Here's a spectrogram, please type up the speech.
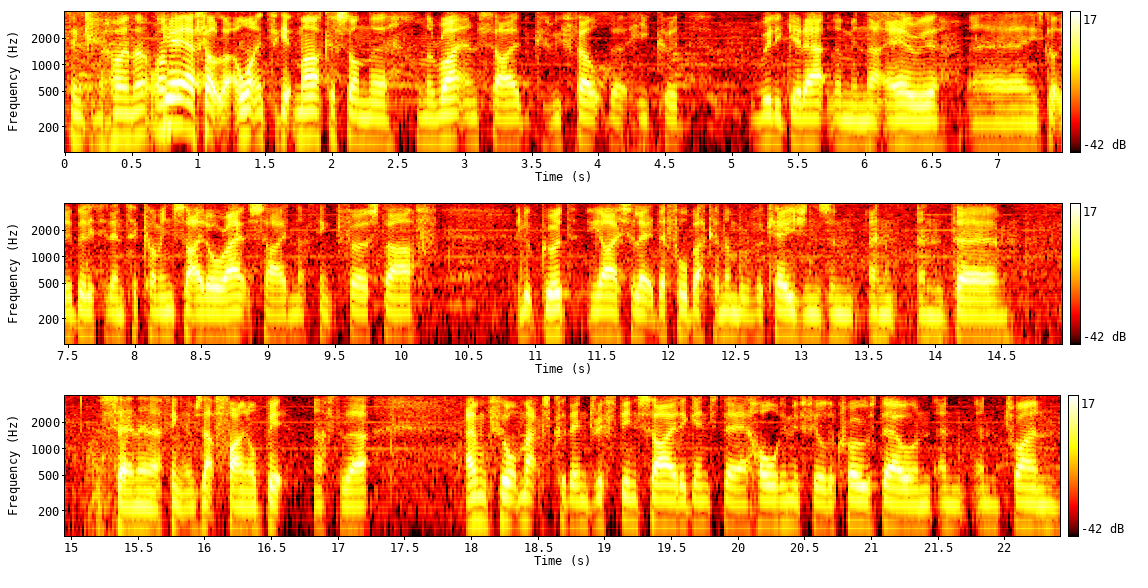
thinking behind that one? Yeah, I felt like I wanted to get Marcus on the on the right hand side because we felt that he could really get at them in that area, uh, and he's got the ability then to come inside or outside. And I think first half he looked good. He isolated their fullback a number of occasions, and and and, um, and then I think it was that final bit after that. And we thought Max could then drift inside against their holding midfielder Croasdale and, and, and try and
